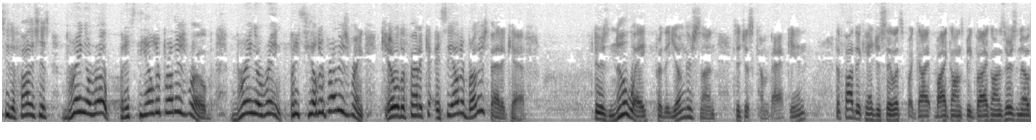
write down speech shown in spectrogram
See, the father says, bring a rope, but it's the elder brother's robe. Bring a ring, but it's the elder brother's ring. Kill the fatted calf. It's the elder brother's fatted calf. There's no way for the younger son to just come back in. The father can't just say, let's by bygones be bygones. There's no.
